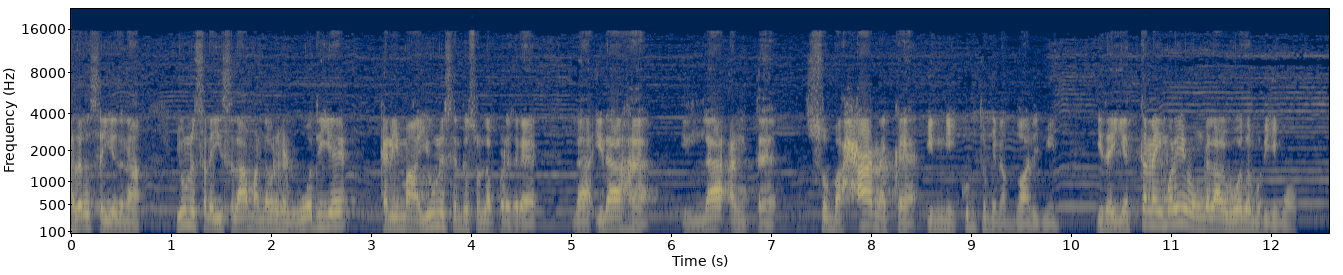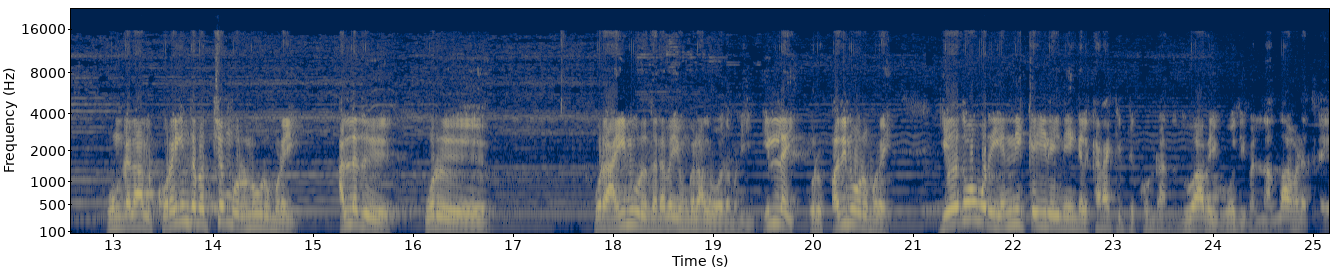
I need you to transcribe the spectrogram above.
அதர் செய்யதுனா யூனுஸ் அலை இஸ்லாம் அன்னவர்கள் ஓதிய கலிமா யூனுஸ் என்று சொல்லப்படுகிற லா இலாஹ இல்லா அந்த சுபஹானக இன்னி குந்து மினப்பாலிமீன் இதை எத்தனை முறை உங்களால் ஓத முடியுமோ? உங்களால் குறைந்தபட்சம் ஒரு நூறு முறை அல்லது ஒரு ஒரு ஐநூறு தடவை உங்களால் ஓத முடியும். இல்லை ஒரு பதினோரு முறை. ஏதோ ஒரு எண்ணிக்கையிலே நீங்கள் கணக்கிட்டுக் கொண்டு அந்த துவாவை ஓதி வல்ல அல்லாஹிடத்திலே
